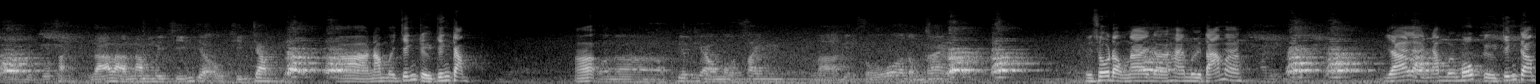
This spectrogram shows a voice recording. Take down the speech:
Đó là biển số sảnh. Giá là 59 triệu 900 à, 59 triệu 900 đó. Còn ờ, tiếp theo màu xanh là biển số Đồng Nai. Biển số Đồng Nai đời 218 anh. Giá là 51 triệu 900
